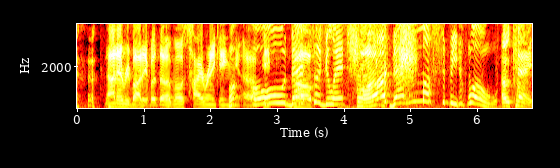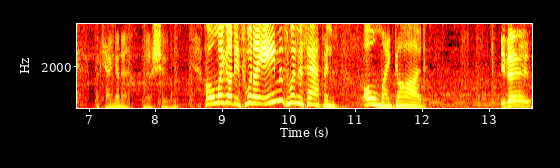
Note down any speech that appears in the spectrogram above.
Not everybody, but the most high ranking Oh, uh, peop- oh, that's Oh, a glitch. Fuck? That must be Whoa. Okay. Okay, I'm gonna I'm gonna shoot him. Oh my god, it's when I aim is when this happens. Oh my god. Evade.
